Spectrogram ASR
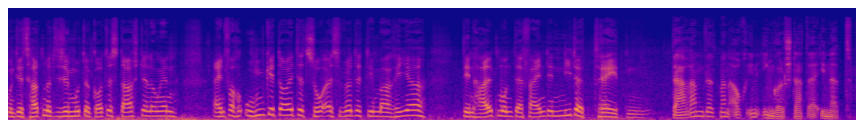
Und jetzt hat man diese Mutter Gottes Darstellungen einfach umgedeutet, so als würde die Maria den Halbmond der Feinde niedertreten. Daran wird man auch in Ingolstadt erinnert.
